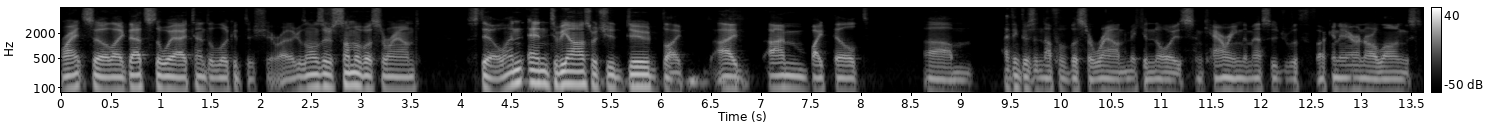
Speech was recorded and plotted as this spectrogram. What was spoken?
Right. So like that's the way I tend to look at this shit, right? Like, as long as there's some of us around still. And and to be honest with you, dude, like I I'm white pilled. Um, I think there's enough of us around making noise and carrying the message with fucking air in our lungs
